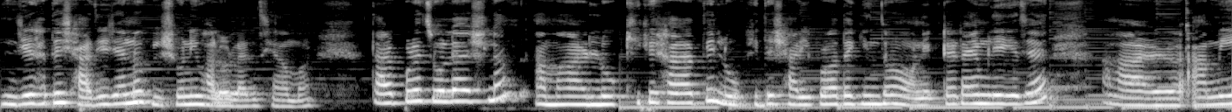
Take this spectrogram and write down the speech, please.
নিজের হাতে সাজিয়ে যেন ভীষণই ভালো লাগছে আমার। তারপরে চলে আসলাম। আমার লক্ষ্মীকে সারাতে। লক্ষ্মীতে শাড়ি পরাতে কিন্তু আমার অনেকটা টাইম লেগে যায়। আর আমি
